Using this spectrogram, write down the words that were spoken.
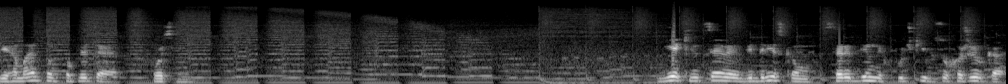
лігаментом поплітея. Ось. Є кінцевим відрізком серединних пучків сухожилка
